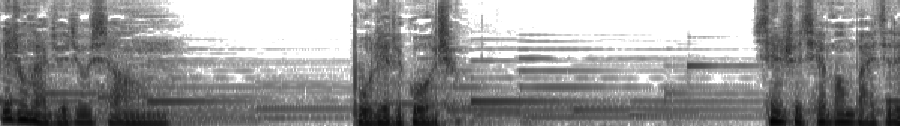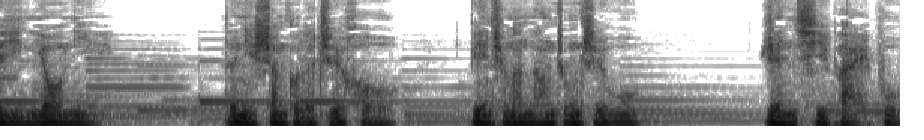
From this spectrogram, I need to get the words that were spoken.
那种感觉就像捕猎的过程，先是千方百计的引诱你，等你上钩了之后，变成了囊中之物，任其摆布。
